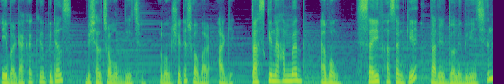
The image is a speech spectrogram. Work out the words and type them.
এবার ঢাকা ক্যাপিটালস বিশাল চমক দিয়েছে এবং সেটা সবার আগে। তাসকিন আহমেদ এবং সাইফ হাসানকে তাদের দলে বেরিয়েছেন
